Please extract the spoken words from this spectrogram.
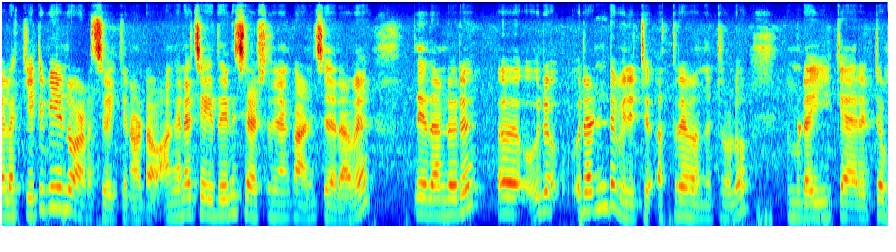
ഇളക്കിയിട്ട് വീണ്ടും അടച്ച് വെക്കണം കേട്ടോ. അങ്ങനെ ചെയ്തതിന് ശേഷം ഞാൻ കാണിച്ചു തരാവേ. ഏതാണ്ട് ഒരു ഒരു രണ്ട് മിനിറ്റ് അത്രേ വന്നിട്ടുള്ളൂ. നമ്മുടെ ഈ ക്യാരറ്റും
